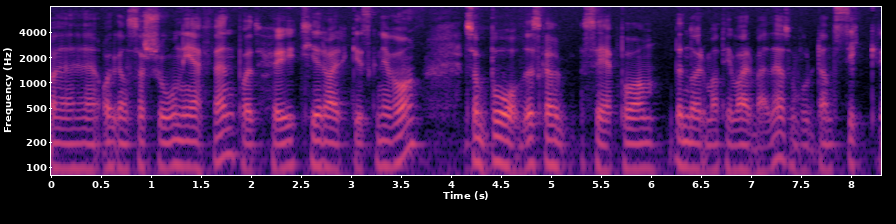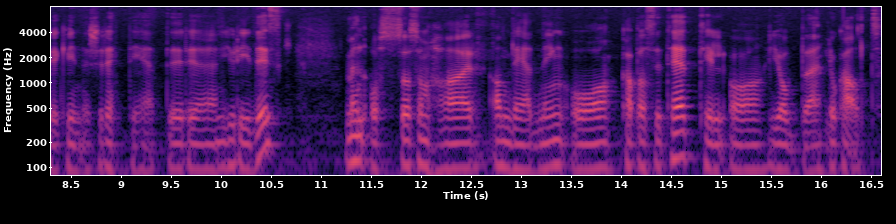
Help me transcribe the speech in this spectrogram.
eh, organisasjon i FN på et høyt hierarkisk nivå som både skal se på det normative arbeidet, altså hvordan sikre kvinners rettigheter eh, juridisk, men også som har anledning og kapasitet til å jobbe lokalt.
